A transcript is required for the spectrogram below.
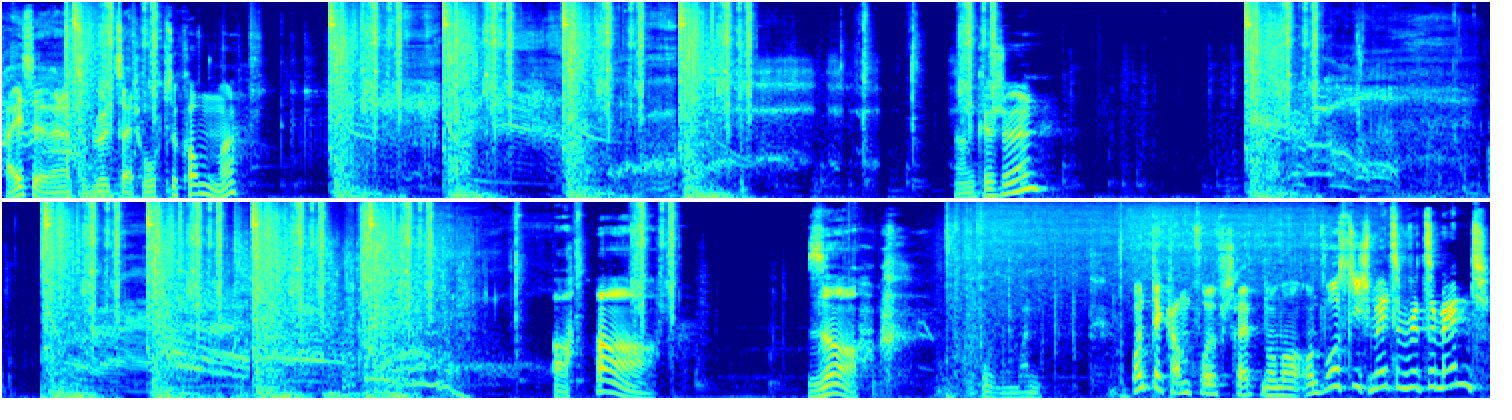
Scheiße, wenn ihr zu blöd seid, hochzukommen, wa? Dankeschön. Aha. So. Oh Mann. Und der Kampfwolf schreibt nochmal. Und wo ist die Schmelze für Zement?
